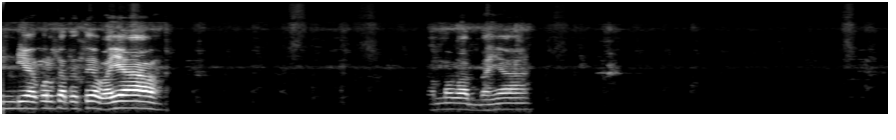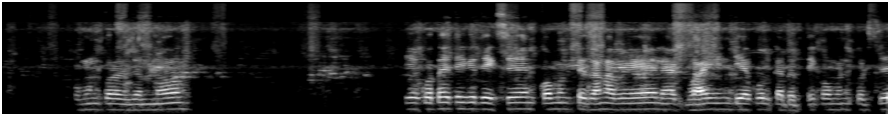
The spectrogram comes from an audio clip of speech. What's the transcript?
ইন্ডিয়া, কলকাতাতে, ভাইয়া। ধন্যবাদ, ভাইয়া। কমেন্ট করার জন্য। কে কোথায় থেকে দেখছেন কমেন্টে জানাবেন। এক ভাই ইন্ডিয়া কলকাতাতে কমেন্ট করছে।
